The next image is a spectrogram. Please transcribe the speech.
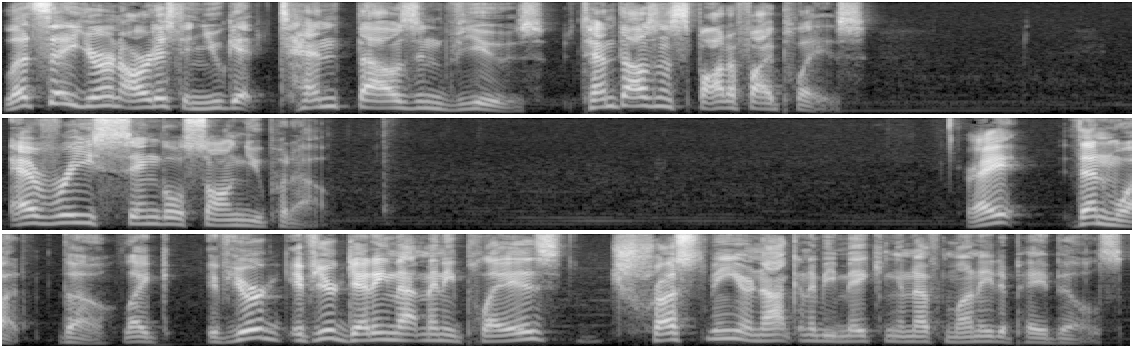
Let's say you're an artist and you get 10,000 views, 10,000 Spotify plays every single song you put out. Right? Then what though? Like if you're if you're getting that many plays, trust me, you're not going to be making enough money to pay bills.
